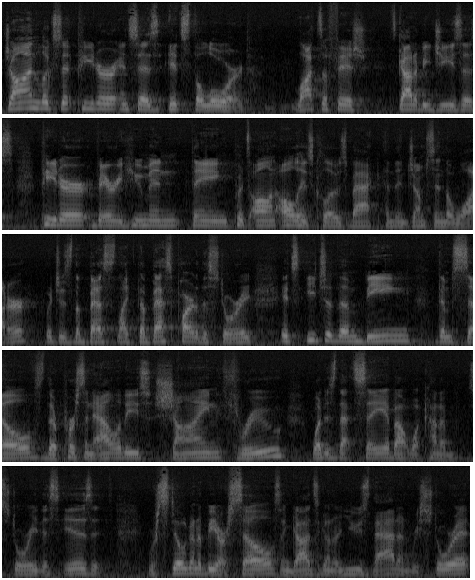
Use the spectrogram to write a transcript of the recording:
John looks at Peter and says, It's the Lord. Lots of fish. It's got to be Jesus. Peter, very human thing, puts on all his clothes back and then jumps in the water, which is the best, like the best part of the story. It's each of them being themselves, their personalities shine through. What does that say about what kind of story this is? It, we're still going to be ourselves, and God's going to use that and restore it.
